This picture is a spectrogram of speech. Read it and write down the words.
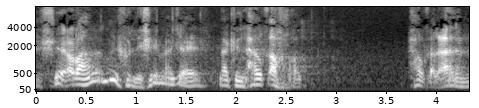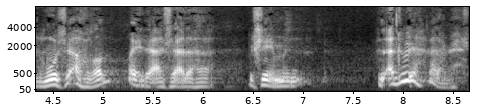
الشعرة بكل شيء ما جائز لكن الحلق أفضل. حلق العالم بموسى أفضل. وإذا أسألها بشيء من الأدوية فلا بأس.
